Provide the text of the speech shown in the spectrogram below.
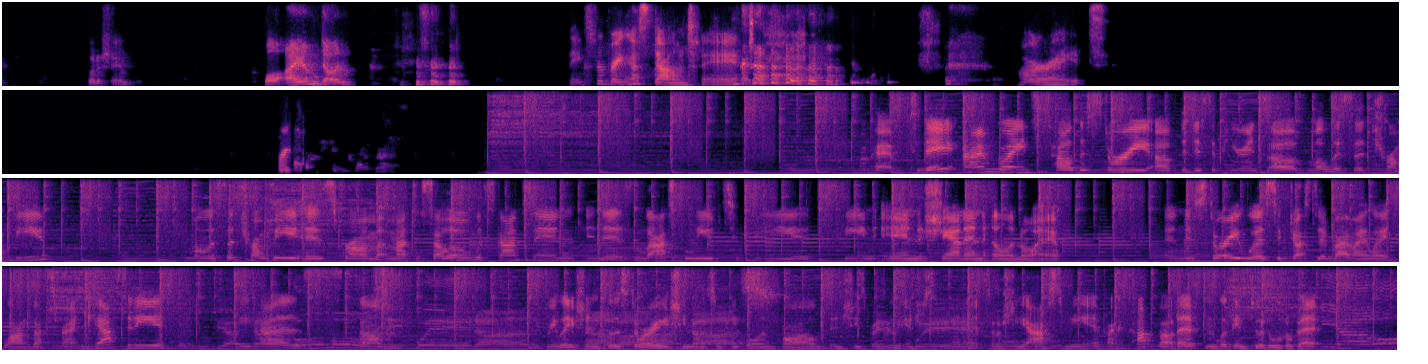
What a shame. Well, I am done. Thanks for bringing us down today. All right. Recording Okay, today I'm going to tell the story of the disappearance of Melissa Trumpy. Melissa Trumpy is from Monticello, Wisconsin, and is last believed to be seen in Shannon, Illinois. And this story was suggested by my lifelong best friend Cassidy. She has some relation to the story. She knows some people involved and she's been really interested in it. So she asked me if I could talk about it and look into it a little bit.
